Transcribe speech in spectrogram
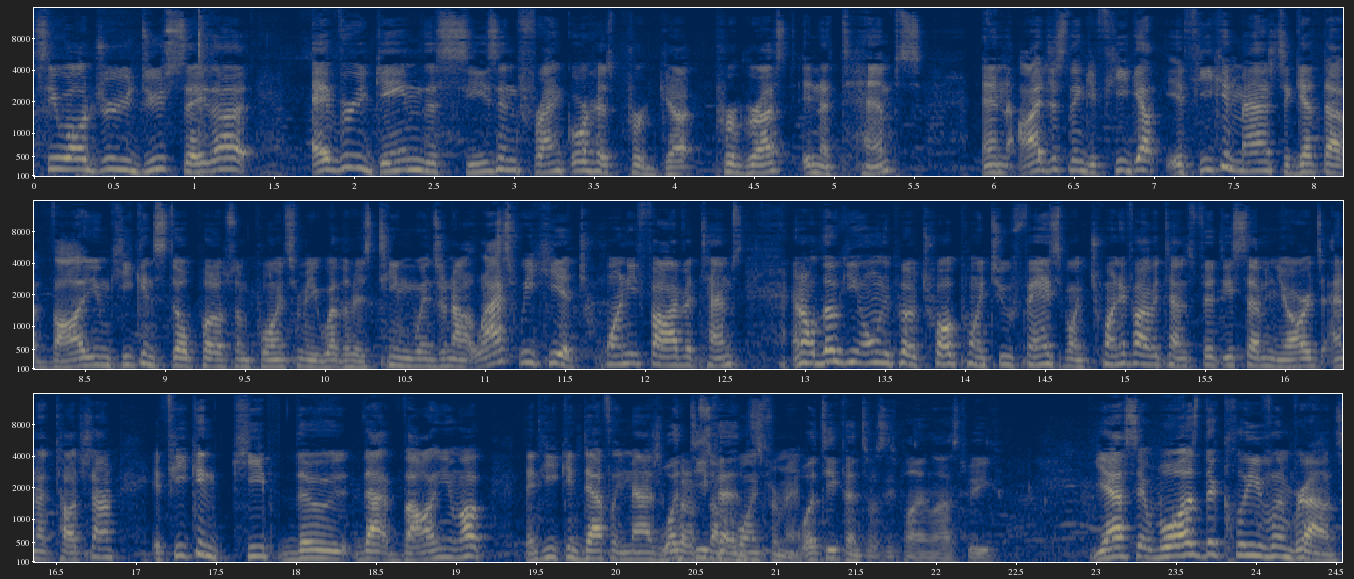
See, well, Drew, you do say that. Every game this season, Frank Gore has prog- progressed in attempts, and I just think if he got if he can manage to get that volume, he can still put up some points for me, whether his team wins or not. Last week he had 25 attempts, and although he only put up 12.2 fantasy points, 25 attempts, 57 yards, and a touchdown, if he can keep those that volume up, then he can definitely manage to What put up some defense? points for me. What defense was he playing last week? Yes, it was the Cleveland Browns.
